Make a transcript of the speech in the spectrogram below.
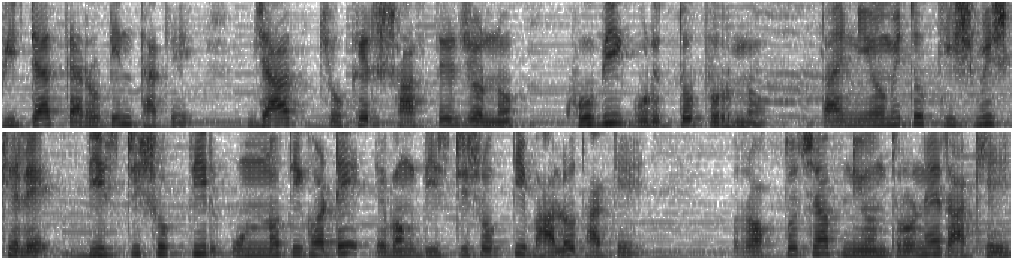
বিটা ক্যারোটিন থাকে, যা চোখের স্বাস্থ্যের জন্য খুবই গুরুত্বপূর্ণ। তাই নিয়মিত কিশমিশ খেলে দৃষ্টিশক্তির উন্নতি ঘটে এবং দৃষ্টিশক্তি ভালো থাকে। রক্তচাপ নিয়ন্ত্রণে রাখে।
